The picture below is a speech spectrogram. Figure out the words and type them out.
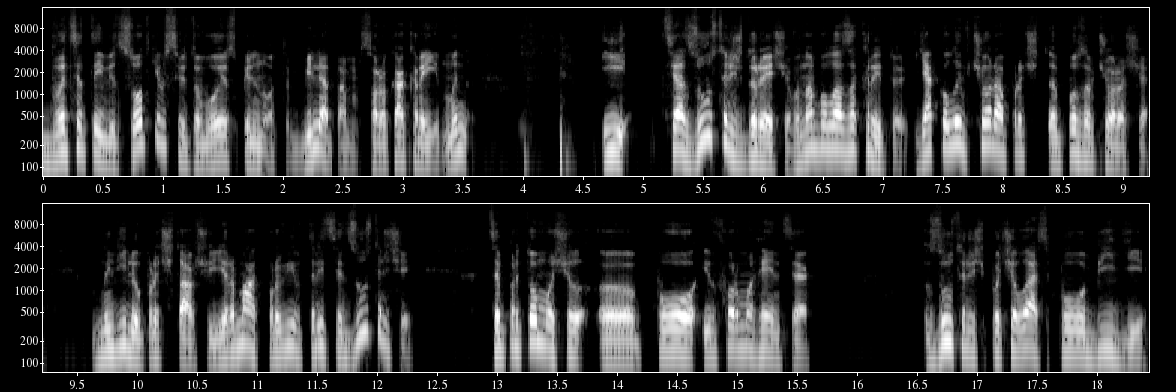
20% світової спільноти біля там 40 країн. Ми... І ця зустріч, до речі, вона була закритою. Я коли вчора прочит... позавчора ще в неділю прочитав, що Єрмак провів 30 зустрічей. Це при тому, що е, по інформагенціях зустріч почалась по обіді,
